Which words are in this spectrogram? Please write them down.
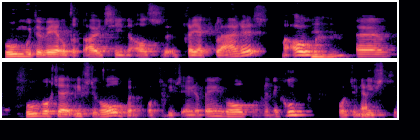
hoe moet de wereld eruit zien als het traject klaar is, maar ook Mhm. hoe word jij het liefst geholpen? Word je het liefst één op één geholpen of in een groep? Word je het Ja. liefst,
